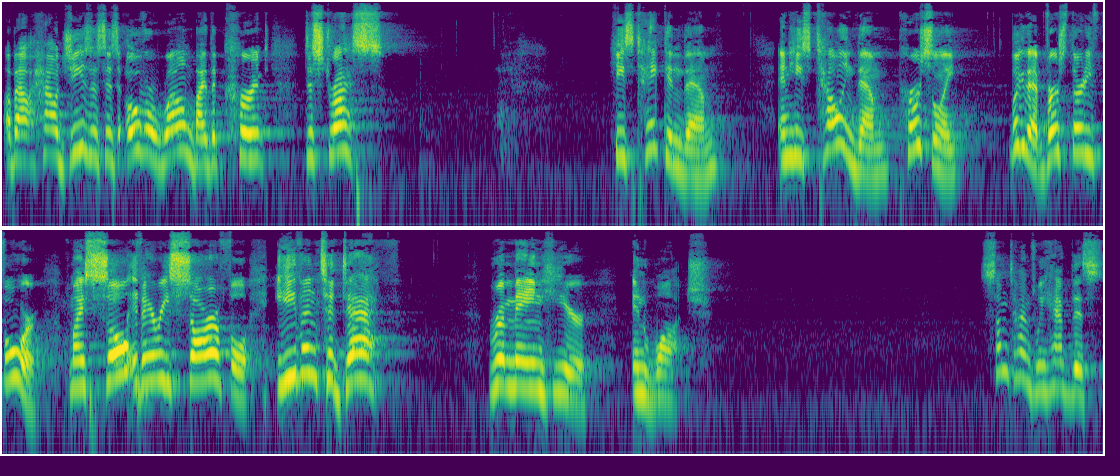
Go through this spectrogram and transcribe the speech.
about how Jesus is overwhelmed by the current distress. He's taken them and he's telling them personally, look at that, verse 34 My soul is very sorrowful, even to death. Remain here and watch. Sometimes we have this,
